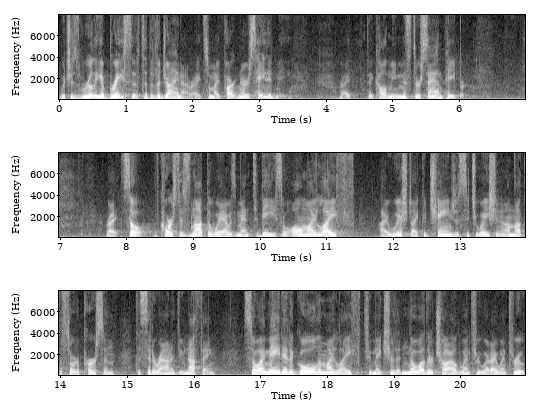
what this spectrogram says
which is really abrasive to the vagina, right? So my partners hated me, right? They called me Mr. Sandpaper. Right. So, of course, this is not the way I was meant to be. So, all my life, I wished I could change the situation. And I'm not the sort of person to sit around and do nothing. So I made it a goal in my life to make sure that no other child went through what I went through.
